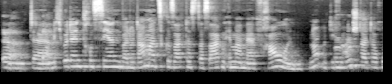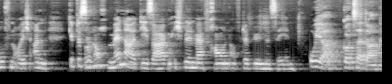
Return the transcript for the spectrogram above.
Ja, und äh, ja. mich würde interessieren, weil du damals gesagt hast, das sagen immer mehr Frauen ne? und die mhm. Veranstalter rufen euch an. Gibt es mhm. denn auch Männer, die sagen, ich will mehr Frauen auf der Bühne sehen? Oh ja, Gott sei Dank.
